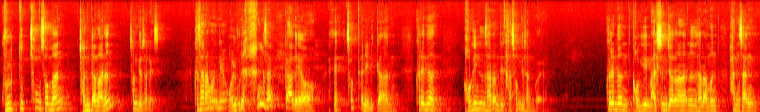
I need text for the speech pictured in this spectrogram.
굴뚝 청소만 전담하는 선교사가 있어요. 그 사람은 그냥 얼굴이 항상 까매요. 석탄이니까. 그러면 거기 있는 사람들이 다 선교사인 거예요. 그러면 거기 말씀 전하는 사람은 항상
